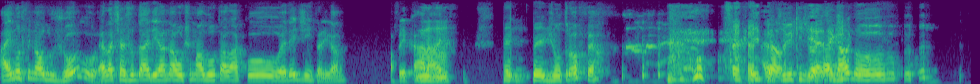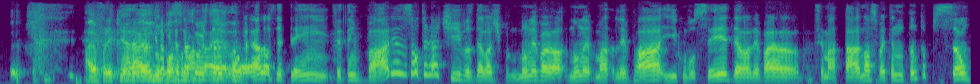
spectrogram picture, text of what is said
Aí no final do jogo, ela te ajudaria na última luta lá com o Eredin, tá ligado? Eu falei, caralho, Uhum. per- perdi um troféu. Aí eu Então, tive que e é jogar legal de novo. Aí eu falei, Que é legal eu não posso você tá matar conversando ela. com ela, você tem, você tem várias alternativas dela, tipo, não levar, não levar e ir com você, dela levar você matar. Nossa, vai tendo tanta opção.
